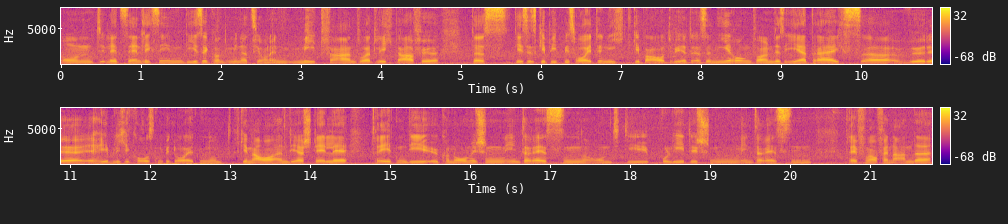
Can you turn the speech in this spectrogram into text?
Und letztendlich sind diese Kontaminationen mitverantwortlich dafür, dass dieses Gebiet bis heute nicht gebaut wird. Eine Sanierung vor allem des Erdreichs äh, würde erhebliche Kosten bedeuten und genau an der Stelle treten die ökonomischen Interessen und die politischen Interessen treffen aufeinander.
